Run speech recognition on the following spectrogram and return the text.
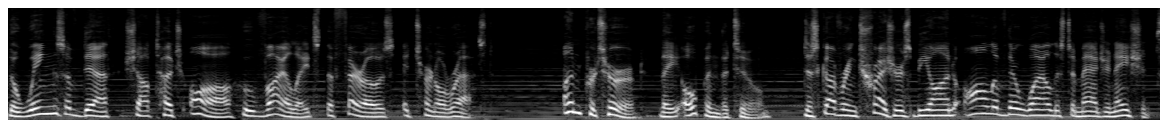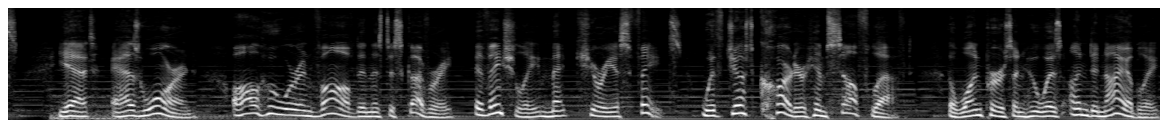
The wings of death shall touch all who violates the pharaoh's eternal rest. Unperturbed, they opened the tomb, discovering treasures beyond all of their wildest imaginations. Yet, as warned, all who were involved in this discovery eventually met curious fates, with just Carter himself left, the one person who was undeniably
